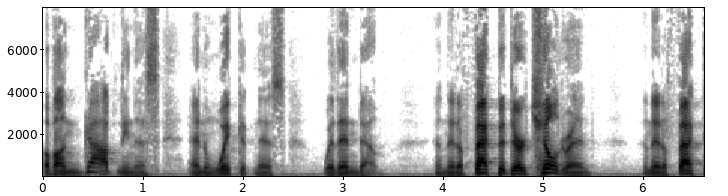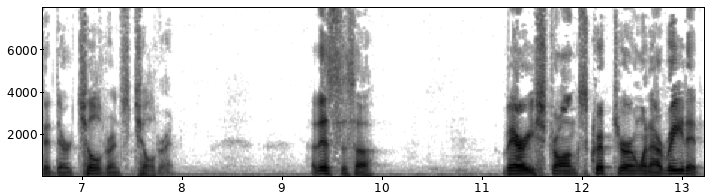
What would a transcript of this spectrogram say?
of ungodliness and wickedness within them. And it affected their children, and it affected their children's children. This is a very strong scripture, and when I read it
